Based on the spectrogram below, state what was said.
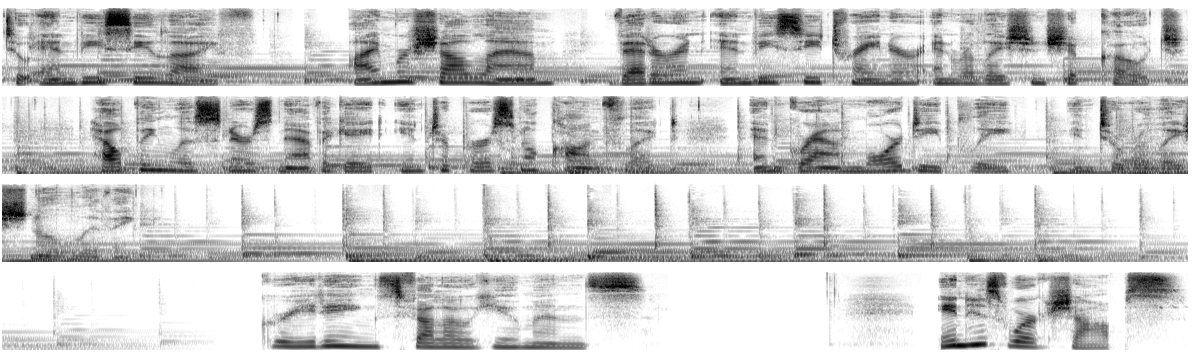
to NVC Life. I'm Rachelle Lamb, veteran NVC trainer and relationship coach, helping listeners navigate interpersonal conflict and ground more deeply into relational living. Greetings, fellow humans. In his workshops,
